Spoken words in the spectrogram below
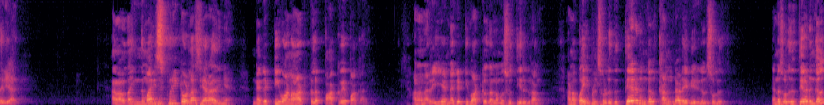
தெரியாது. அதனால தான் இந்த மாதிரி ஸ்பிரிட்டோடலாம் சேராதீங்க. நெகட்டிவான ஆட்களை பார்க்கவே பார்க்காதீங்க. ஆனால் நிறைய நெகட்டிவ் ஆட்கள் தான் நம்ம சுற்றி இருக்கிறாங்க. ஆனால் பைபிள் சொல்லுது தேடுங்கள் கண்டடைவீர்கள் சொல்லுது. என்ன சொல்லுது? தேடுங்கள்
